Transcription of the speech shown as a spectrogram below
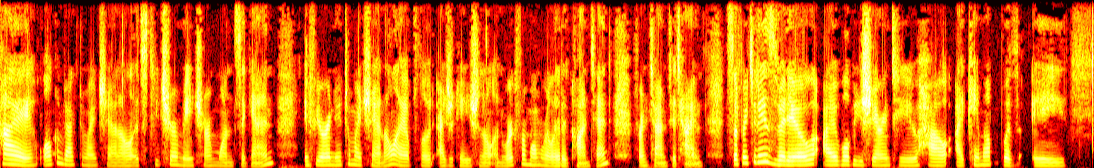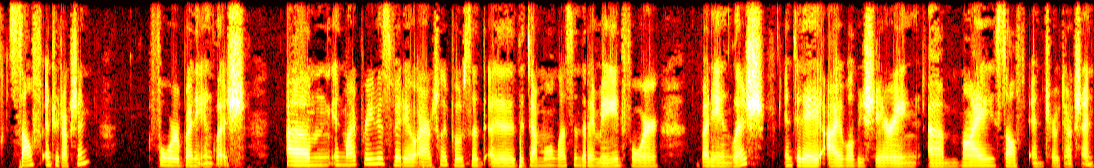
Hi, welcome back to my channel. It's Teacher May Charm once again. If you're new to my channel, I upload educational and work from home related content from time to time. So for today's video, I will be sharing to you how I came up with a self introduction for Bunny English. Um, in my previous video, I actually posted uh, the demo lesson that I made for Bunny English, and today I will be sharing um, my self introduction.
